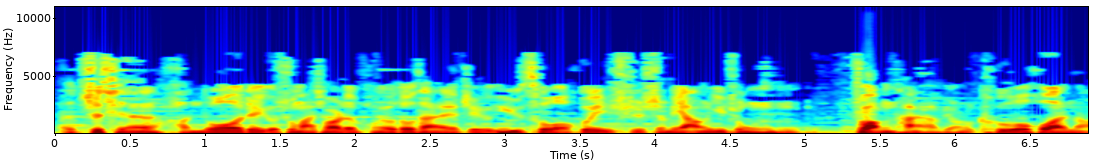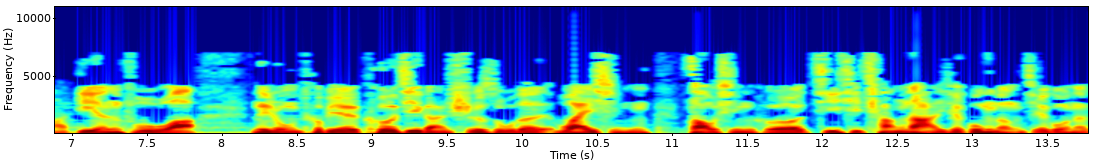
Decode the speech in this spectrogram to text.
呃，之前很多这个数码圈的朋友都在这个预测会是什么样一种状态啊，比方说科幻啊、颠覆啊。那种特别科技感十足的外形造型和极其强大的一些功能，结果呢，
